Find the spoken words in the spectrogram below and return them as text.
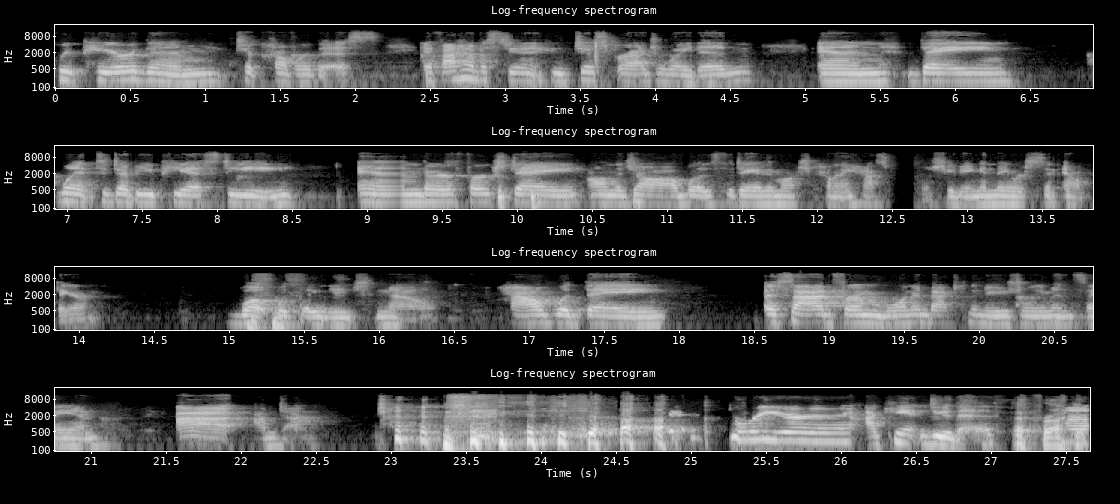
prepare them to cover this? If I have a student who just graduated and they went to WPSD and their first day on the job was the day of the Marshall County High School shooting, and they were sent out there. What would they need to know? How would they, aside from running back to the newsroom and saying, I, I'm done. yeah. Career, I can't do this. Right. Uh,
